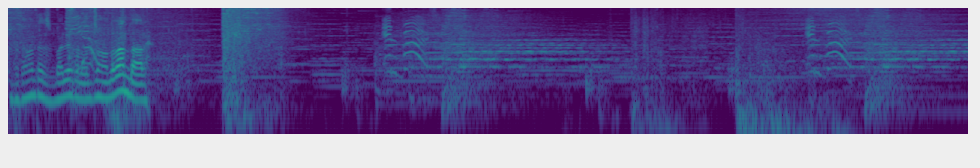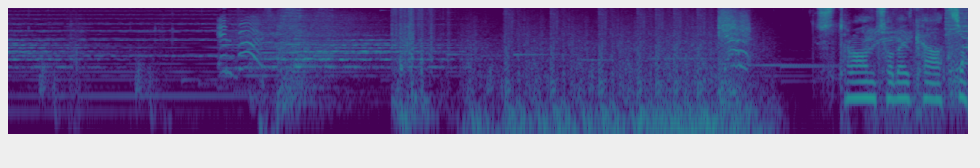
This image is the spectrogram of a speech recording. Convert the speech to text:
Completamente sbagliato la zona dove andare. Stronzo del cazzo.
